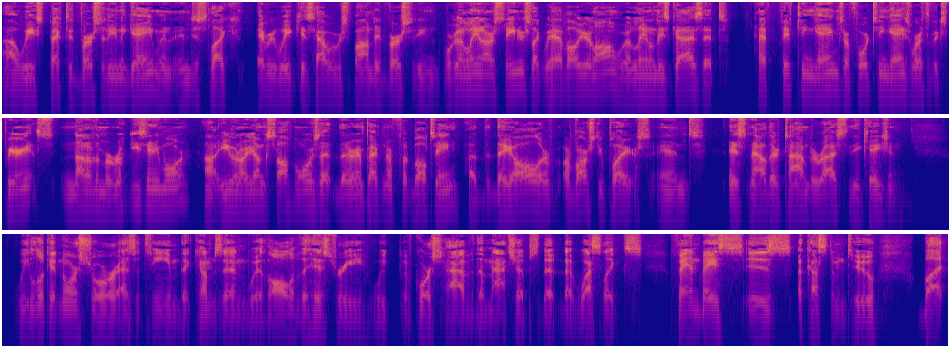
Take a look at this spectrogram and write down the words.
Uh, we expect adversity in the game, and, and, just like every week is how we respond to adversity. And we're going to lean on our seniors like we have all year long. We're going to lean on these guys that have 15 games or 14 games worth of experience. None of them are rookies anymore. Uh, even our young sophomores that, that are impacting our football team, uh, they all are, are varsity players, and it's now their time to rise to the occasion. We look at North Shore as a team that comes in with all of the history. We, of course, have the matchups that, that Westlake's fan base is accustomed to, but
